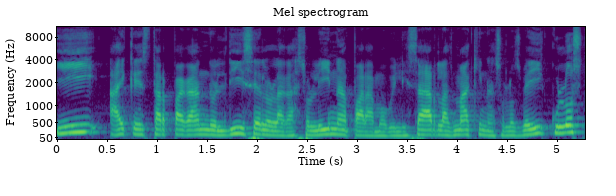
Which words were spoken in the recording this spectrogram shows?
y hay que estar pagando el diésel o la gasolina para movilizar las máquinas o los vehículos.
